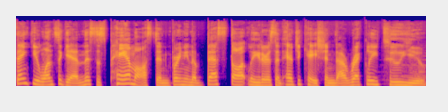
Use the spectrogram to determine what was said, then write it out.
Thank you once again. This is Pam Austin bringing the best thought leaders in education directly to you.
